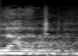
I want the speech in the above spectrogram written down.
Blood.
